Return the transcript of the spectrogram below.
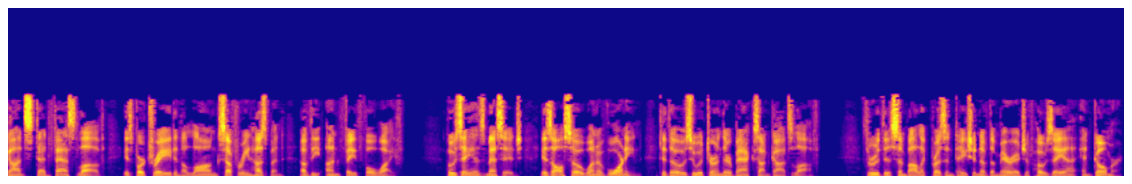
God's steadfast love is portrayed in the long-suffering husband of the unfaithful wife. Hosea's message is also one of warning to those who would turn their backs on God's love. Through the symbolic presentation of the marriage of Hosea and Gomer,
